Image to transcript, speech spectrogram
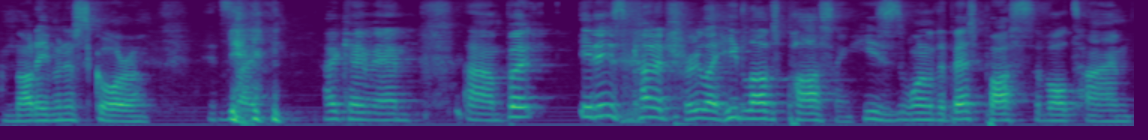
I'm not even a scorer." It's like, okay, man. Um, but it is kind of true. Like he loves passing. He's one of the best passers of all time.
